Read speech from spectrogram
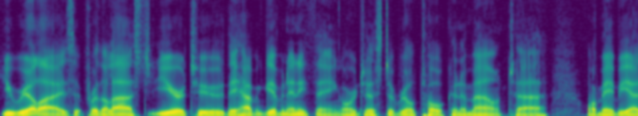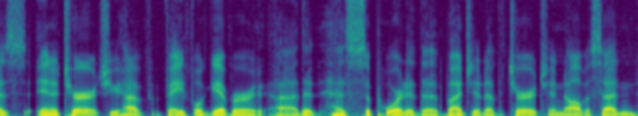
you realize that for the last year or two they haven't given anything, or just a real token amount. Uh, or maybe as in a church you have a faithful giver uh, that has supported the budget of the church, and all of a sudden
